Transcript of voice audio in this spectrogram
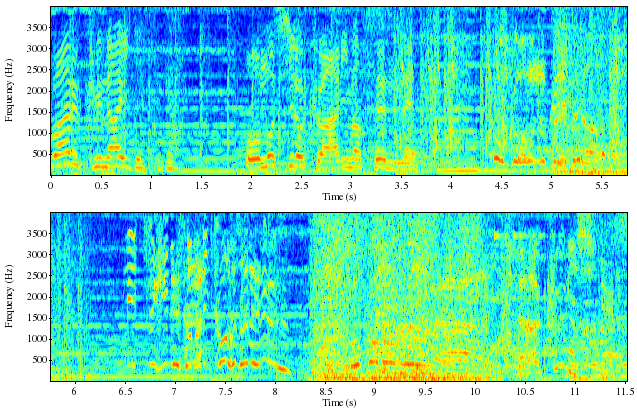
悪くないですが面白くありませんね。ここを抜かれたら光秀様に殺される。ここの方が楽に死ねるぞ。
